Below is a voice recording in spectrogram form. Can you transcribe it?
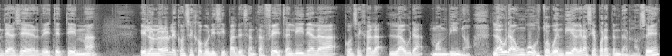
de ayer de este tema, el Honorable Consejo Municipal de Santa Fe está en línea la concejala Laura Mondino. Laura, un gusto, buen día, gracias por atendernos. ¿eh?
